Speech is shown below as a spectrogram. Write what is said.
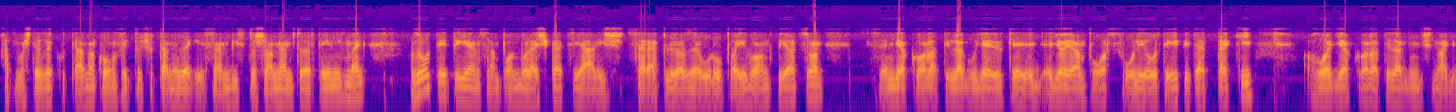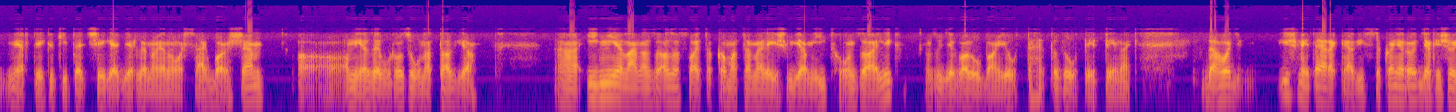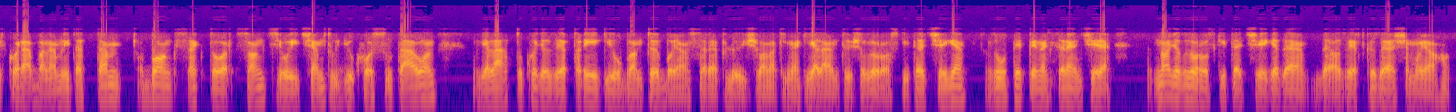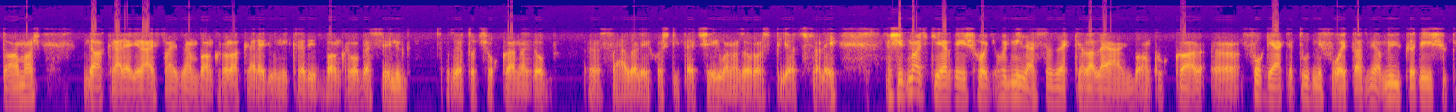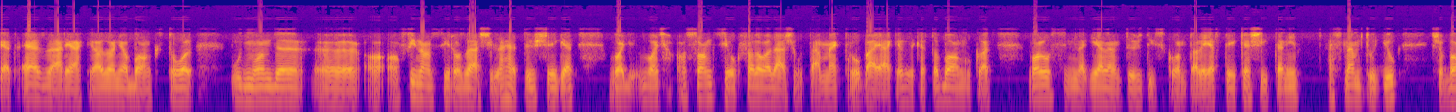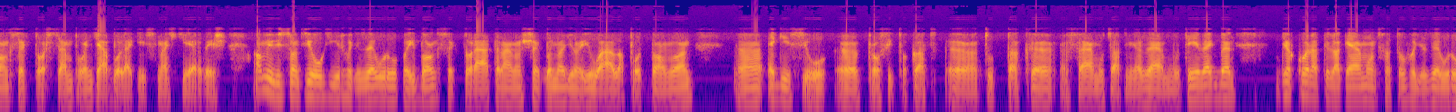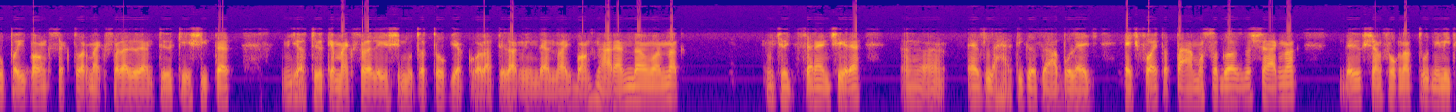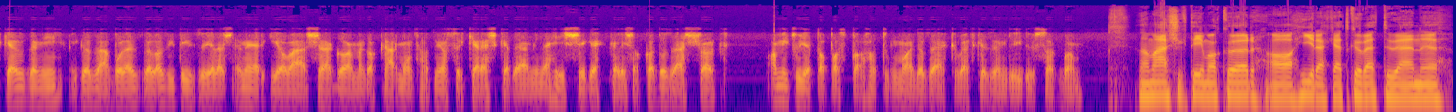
hát most ezek után, a konfliktus után ez egészen biztosan nem történik meg. Az OTP ilyen szempontból egy speciális szereplő az európai bankpiacon, hiszen gyakorlatilag ugye ők egy, egy olyan portfóliót építettek ki, ahol gyakorlatilag nincs nagy mértékű kitettség egyetlen olyan országban sem, a, ami az eurozóna tagja. Így nyilván az, az a fajta kamatemelés, ugye, ami itthon zajlik, az ugye valóban jót tehet az OTP-nek. De hogy ismét erre kell visszakanyarodjak, és ahogy korábban említettem, a bankszektor szankcióit sem tudjuk hosszú távon. Ugye láttuk, hogy azért a régióban több olyan szereplő is van, akinek jelentős az orosz kitettsége. Az OTP-nek szerencsére nagy az orosz kitettsége, de, de azért közel sem olyan hatalmas, de akár egy Raiffeisen bankról, akár egy Unicredit bankról beszélünk, azért ott sokkal nagyobb százalékos kitettség van az orosz piac felé. És itt nagy kérdés, hogy, hogy mi lesz ezekkel a leánybankokkal. Fogják-e tudni folytatni a működésüket, elzárják-e az anyabanktól úgymond a, finanszírozási lehetőséget, vagy, vagy a szankciók feloldása után megpróbálják ezeket a bankokat valószínűleg jelentős diszkonttal értékesíteni, ezt nem tudjuk, és a bankszektor szempontjából egész nagy kérdés. Ami viszont jó hír, hogy az európai bankszektor általánosságban nagyon jó állapotban van, egész jó profitokat tudtak felmutatni az elmúlt években. Gyakorlatilag elmondható, hogy az európai bankszektor megfelelően tőkésített, ugye a tőke megfelelési mutatók gyakorlatilag minden nagy banknál rendben vannak, úgyhogy szerencsére ez lehet igazából egy, egyfajta támasz a gazdaságnak, de ők sem fognak tudni mit kezdeni igazából ezzel az idézőjeles energiaválsággal, meg akár mondhatni azt, hogy kereskedelmi nehézségekkel és akadozással, amit ugye tapasztalhatunk majd az elkövetkezendő időszakban. A másik témakör a híreket követően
